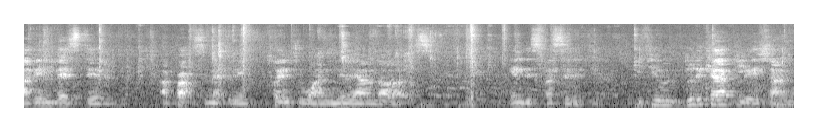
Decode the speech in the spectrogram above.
have invested approximately $21 million in this facility. If you do the calculation,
